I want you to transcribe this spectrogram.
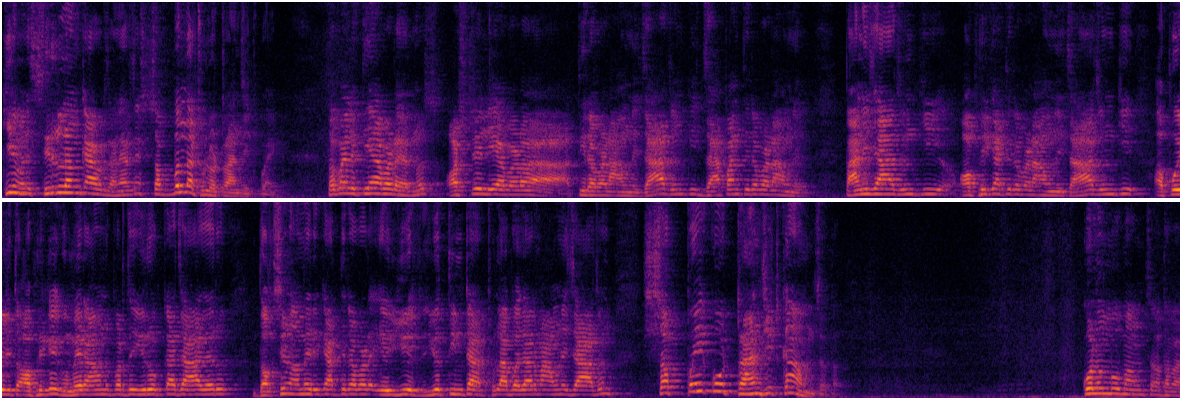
किनभने श्रीलङ्काबाट भने चाहिँ सबभन्दा ठुलो ट्रान्जिट पोइन्ट। तपाईँले त्यहाँबाट हेर्नुहोस् अस्ट्रेलियाबाट तिरबाट आउने जहाज हुन् कि जापानतिरबाट आउने पानी जहाज हुन् कि अफ्रिकातिरबाट आउने जहाज हुन् कि अब पहिले त अफ्रिकै घुमेर आउनु पर्थ्यो युरोपका जहाजहरू दक्षिण अमेरिकातिरबाट यो यो यो तिनवटा ठुला बजारमा आउने जहाज हुन् सबैको ट्रान्जिट कहाँ हुन्छ त? कोलम्बोमा हुन्छ अथवा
